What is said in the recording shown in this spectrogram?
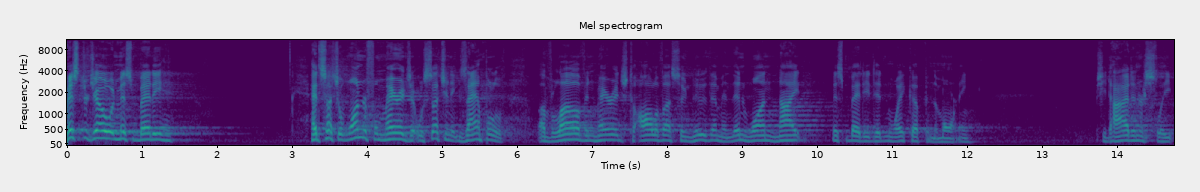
Mr. Joe and Miss Betty had such a wonderful marriage that was such an example of, of love and marriage to all of us who knew them. And then one night, Miss Betty didn't wake up in the morning. She died in her sleep,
